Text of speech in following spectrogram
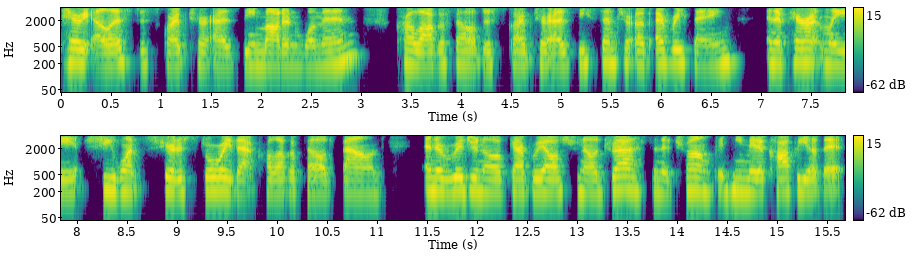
Perry Ellis described her as the modern woman. Karl Lagerfeld described her as the center of everything. And apparently, she once shared a story that Karl Lagerfeld found an original Gabrielle Chanel dress in a trunk, and he made a copy of it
